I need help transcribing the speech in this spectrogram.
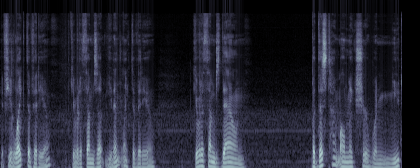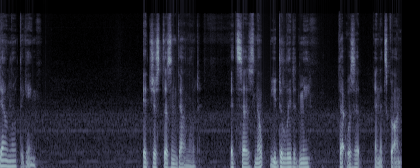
If you liked the video, give it a thumbs up. You didn't like the video, give it a thumbs down. But this time I'll make sure when you download the game, it just doesn't download it says, nope, you deleted me. That was it. And it's gone.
